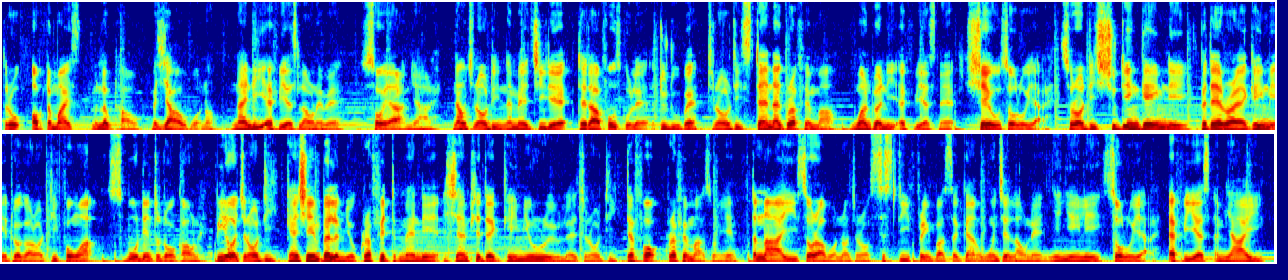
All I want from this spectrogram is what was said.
သူတို့တို့ optimize မလုပ်ထားဘူးမရဘူးပေါ့နော်90 fps လောက်နဲ့ပဲဆော့ရတာများတယ်နောက်ကျွန်တော်တို့ဒီနာမည်ကြီးတဲ့ data force ကိုလည်းအတူတူပဲကျွန်တော်တို့ဒီ standard graphic မှာ120 fps နဲ့ share ကိုဆော့လို့ရတယ်ဆိုတော့ဒီ shooting game တွေ battle royale game တွေအတွက်ကတော့ဒီဖုန်းက supporting တော်တော်ကောင်းတယ်ပြီးတော့ကျွန်တော်တို့ဒီ Genshin Impact လိုမျိုး graphic demanding အရန်ဖြစ်တဲ့ game မျိုးတွေကိုလည်းကျွန်တော်တို့ဒီ default graphic မှာဆိုရင်တနာရီဆော့တာပေါ့နော်ကျွန်တော်60 frame per second ဝန်းကျင်လောက်နဲ့ငြိမ်ငြိမ်လေးဆော့လို့ရတယ် fps အများကြီး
